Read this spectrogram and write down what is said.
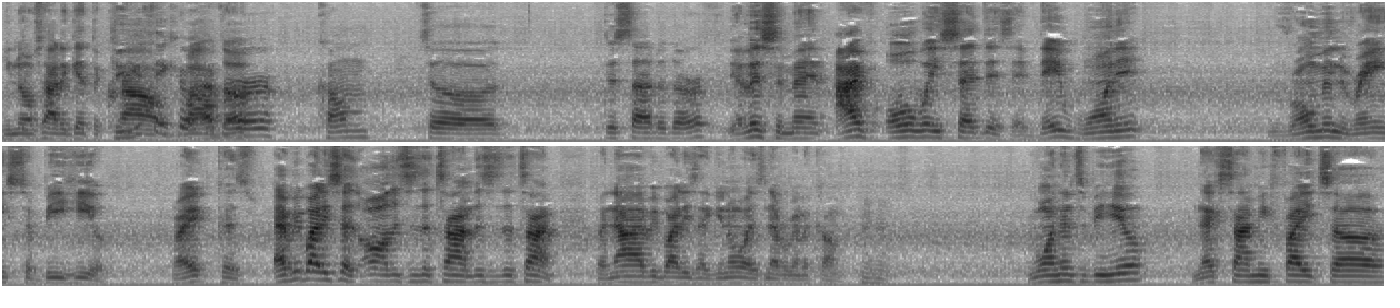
He knows how to get the crowd. Do you think he'll wild up. ever come to this side of the earth? Yeah, listen, man. I've always said this: if they wanted Roman Reigns to be heel, right? Because everybody says, "Oh, this is the time. This is the time," but now everybody's like, "You know what? It's never gonna come." You want him to be heel? Next time he fights uh,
